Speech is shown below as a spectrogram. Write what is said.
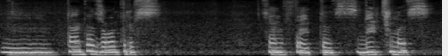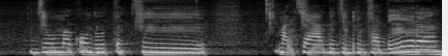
E tantas outras sendo feitas vítimas de uma conduta que maquiada de brincadeira?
